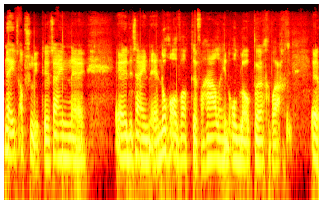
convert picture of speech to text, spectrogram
nee, het is absoluut. Er zijn, uh, er zijn nogal wat verhalen in omloop gebracht. Uh,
